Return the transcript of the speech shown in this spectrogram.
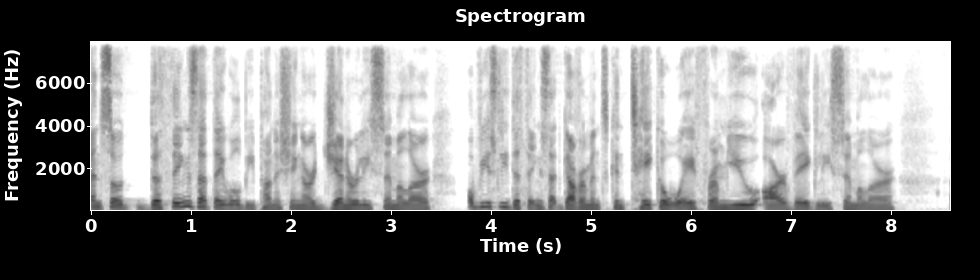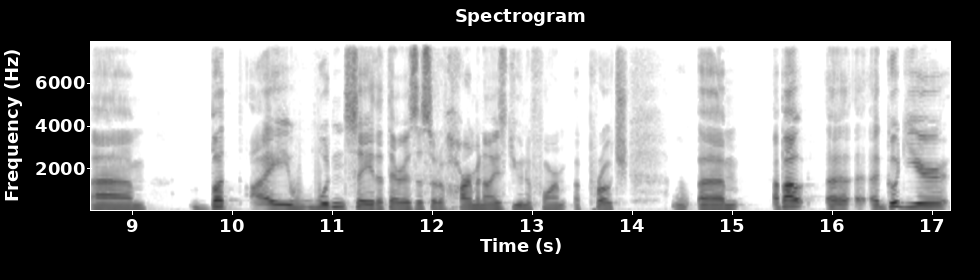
and so the things that they will be punishing are generally similar. Obviously, the things that governments can take away from you are vaguely similar. Um, but I wouldn't say that there is a sort of harmonized, uniform approach. Um, about a, a, good year,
